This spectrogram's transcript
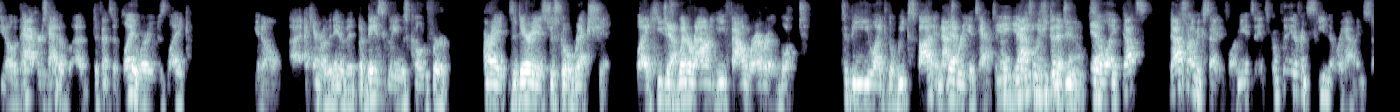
You know, the Packers had a, a defensive play where it was like, you know, I, I can't remember the name of it, but basically it was code for, all right, Zadarius, just go wreck shit. Like he just Yeah. went around and he found wherever it looked to be like the weak spot, and that's Yeah. where he attacked. Like, that's what he's gonna do. Yeah. So like that's that's what I'm excited for. I mean, it's it's a completely different scheme that we're having. So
